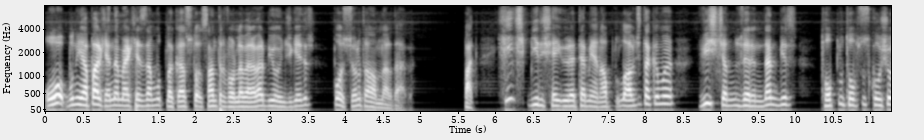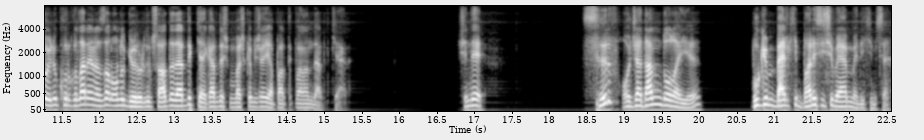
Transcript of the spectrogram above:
O bunu yaparken de merkezden mutlaka santrforla beraber bir oyuncu gelir pozisyonu tamamlardı abi. Bak hiçbir şey üretemeyen Abdullah Avcı takımı Vişça'nın üzerinden bir toplu topsuz koşu oyunu kurgular en azından onu görürdük sahada derdik "Ya kardeşim başka bir şey yapardık falan derdik yani. Şimdi sırf hocadan dolayı bugün belki Baris işi beğenmedi kimse.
